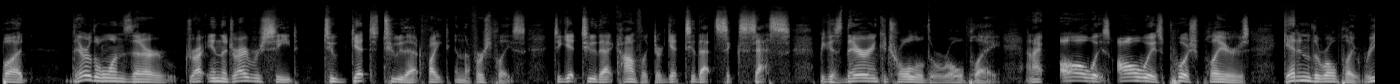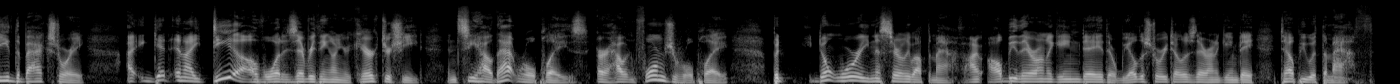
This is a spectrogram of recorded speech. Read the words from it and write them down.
but they're the ones that are in the driver's seat to get to that fight in the first place, to get to that conflict or get to that success because they're in control of the role play. And I always, always push players get into the role play, read the backstory. I get an idea of what is everything on your character sheet and see how that role plays or how it informs your role play. But don't worry necessarily about the math. I, will be there on a game day. There will be other storytellers there on a game day to help you with the math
